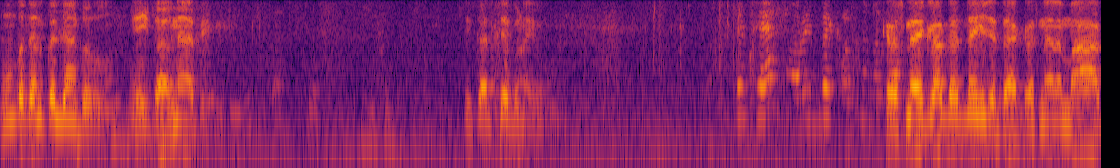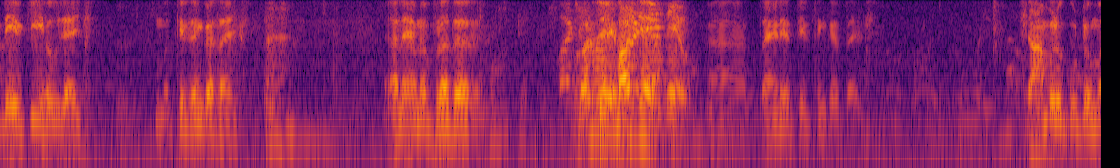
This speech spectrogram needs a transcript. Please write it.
હું બધાનું કલ્યાણ કરું. એ ભાવના હતી. એ કરશે પણ એવું. કૃષ્ણ એકલા તો નહીં જતા. કૃષ્ણ ના મા દેવકી એવું જાય છે. તીર્થંકર થાય છે. અને એમનો બ્રધર હા ત્રણે તીર્થંકર થાય છે. સાંભળું કુટુંબ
